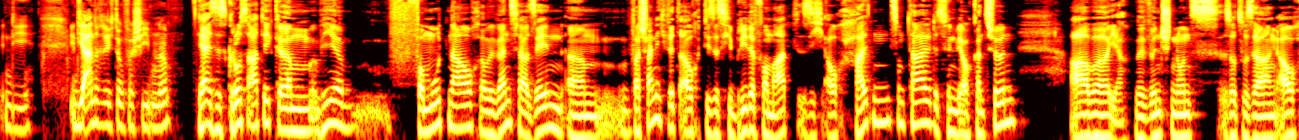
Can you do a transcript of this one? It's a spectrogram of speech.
in die in die andere Richtung verschieben, ne? Ja, es ist großartig. Ähm, wir vermuten auch, aber wir werden es ja sehen, ähm, wahrscheinlich wird auch dieses hybride Format sich auch halten zum Teil. Das finden wir auch ganz schön. Aber ja, wir wünschen uns sozusagen auch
